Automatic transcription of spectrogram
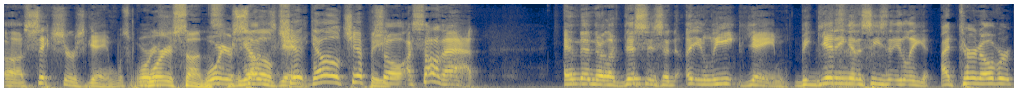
uh, Sixers game. What's Warriors, Warrior Suns. Warrior You got a little Suns chi- game. got a little chippy. So I saw that, And then they're like, "This is an elite game, beginning of the season elite." I turn over,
